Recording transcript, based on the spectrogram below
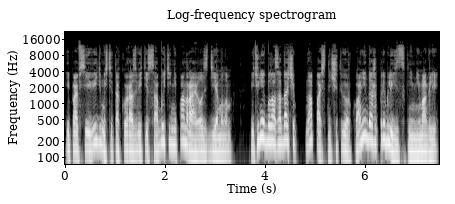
И, по всей видимости, такое развитие событий не понравилось демонам, ведь у них была задача напасть на четверку, а они даже приблизиться к ним не могли.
